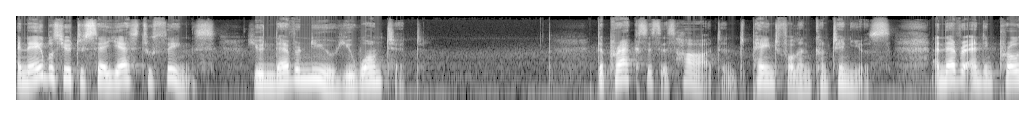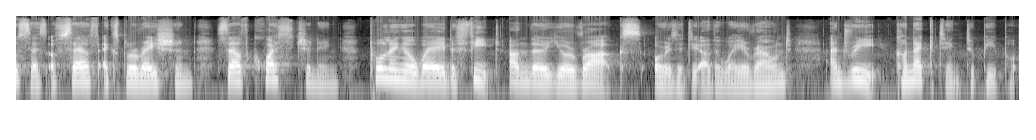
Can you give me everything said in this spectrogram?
enables you to say yes to things you never knew you wanted. The praxis is hard and painful and continuous, a never ending process of self exploration, self questioning, pulling away the feet under your rugs, or is it the other way around, and reconnecting to people.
